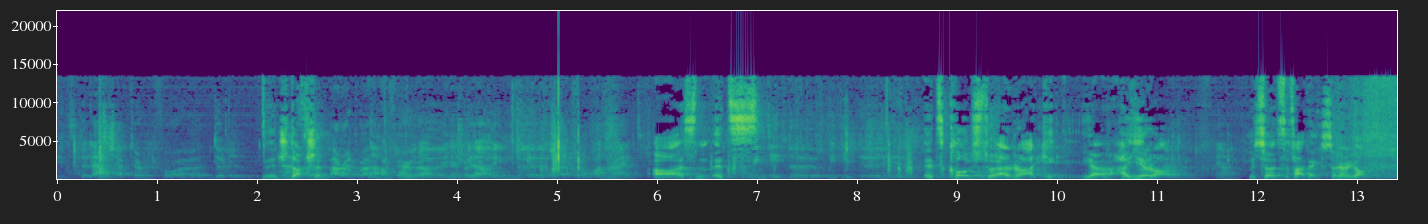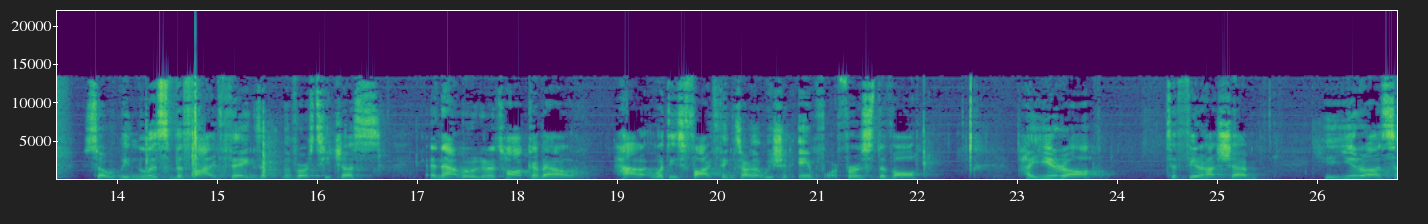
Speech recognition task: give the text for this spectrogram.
It's the last chapter before uh, the, The introduction. Paragraph Last before paragraph, the intro- yeah. in the chapter one, right? uh, it's, it's We did the. We did the. it's close to it. I don't know. I can't. Yeah, Hayira. Yeah. So it's the five things. So here we go. So we listed the five things that the verse teach us, and now we're going to talk about how what these five things are that we should aim for. First of all, Hayira to fear Hashem. Hayiras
